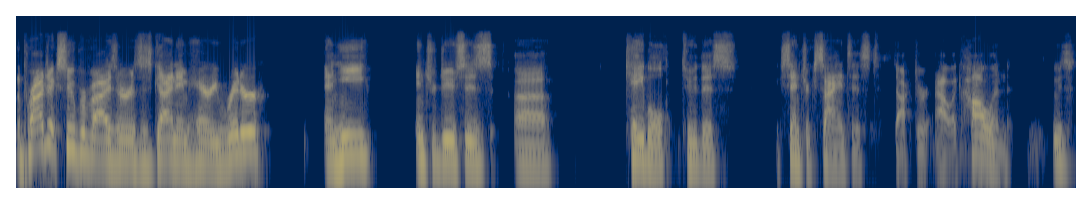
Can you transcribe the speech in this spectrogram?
the project supervisor is this guy named Harry Ritter, and he introduces uh, Cable to this eccentric scientist, Dr. Alec Holland, who's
